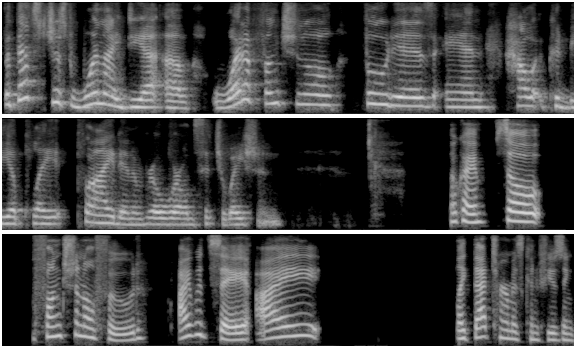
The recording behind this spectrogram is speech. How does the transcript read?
but that's just one idea of what a functional food is and how it could be applied in a real world situation okay so functional food I would say I like that term is confusing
